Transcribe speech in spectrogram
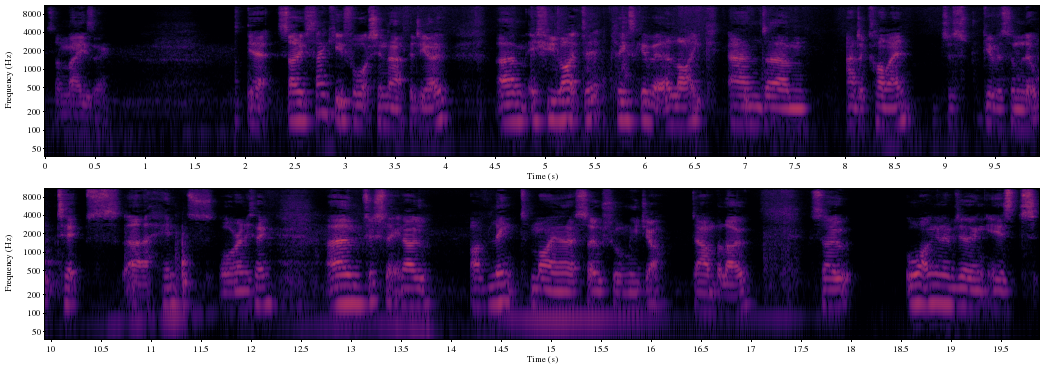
It's amazing. Yeah, so thank you for watching that video. Um, if you liked it, please give it a like and um, add a comment. Just give us some little tips, uh, hints or anything. Um, just let you know, I've linked my uh, social media down below. So what I'm going to be doing is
